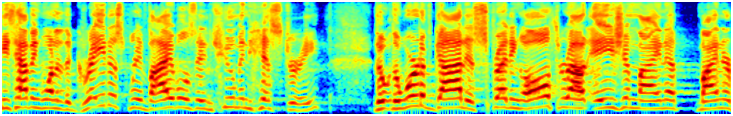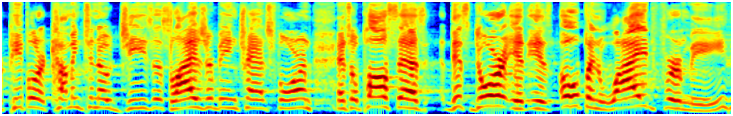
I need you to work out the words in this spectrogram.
He's having one of the greatest revivals in human history. The, the word of God is spreading all throughout Asia Minor, Minor. People are coming to know Jesus. Lives are being transformed. And so Paul says, This door is, is open wide for me.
